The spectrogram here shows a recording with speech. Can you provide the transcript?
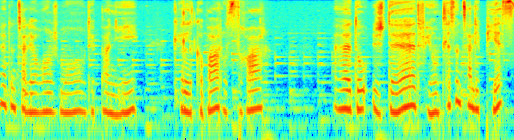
هادو نتاع les rangements des paniers كاين الكبار والصغار. هادو جداد فيهم ثلاثة نتاع les pièces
